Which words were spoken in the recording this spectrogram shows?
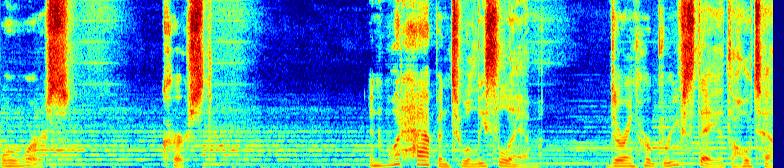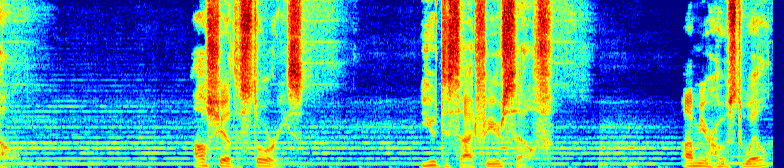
Or worse, cursed? And what happened to Elisa Lam during her brief stay at the hotel? I'll share the stories you decide for yourself. I'm your host, Will.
